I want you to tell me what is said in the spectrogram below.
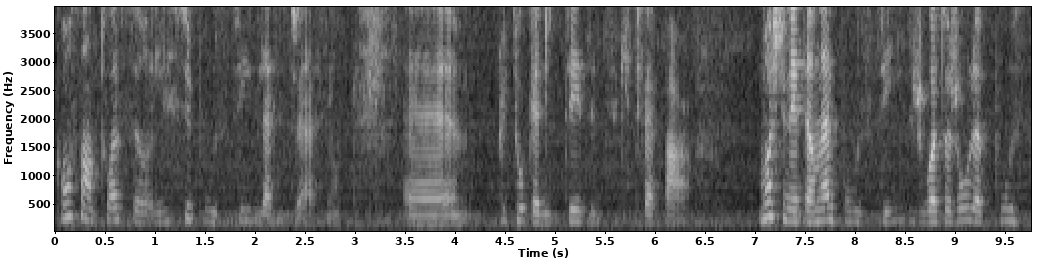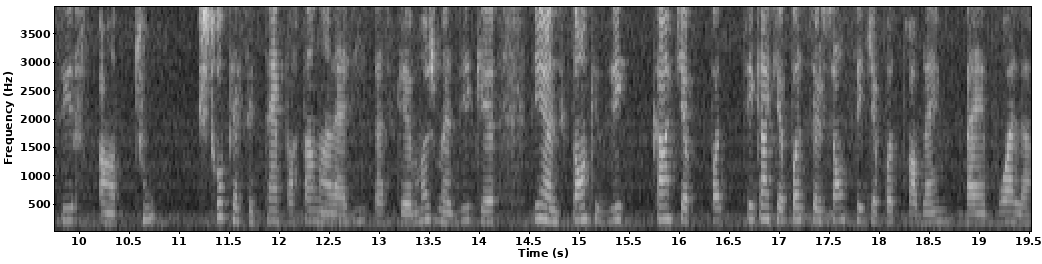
Concentre-toi sur l'issue positive de la situation euh, plutôt que de, ce qui te fait peur. Moi, je suis une éternelle positive. Je vois toujours le positif en tout. je trouve que c'est important dans la vie parce que moi, je me dis que, il y a un dicton qui dit quand il n'y a, pas, a pas de solution, c'est qu'il n'y a pas de problème. Ben voilà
